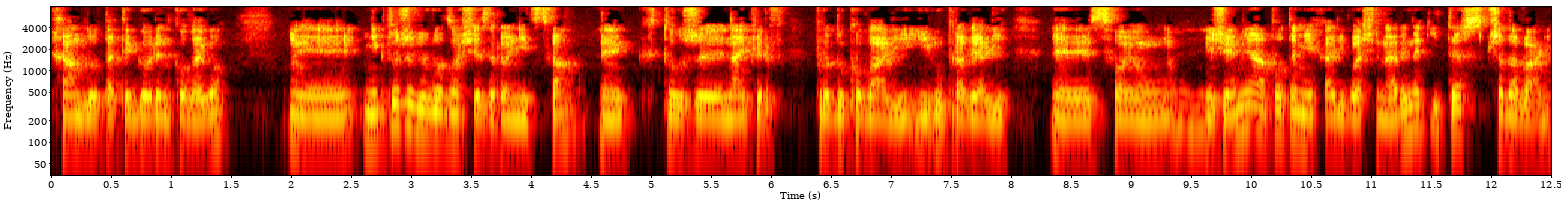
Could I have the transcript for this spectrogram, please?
handlu takiego rynkowego. Yy, niektórzy wywodzą się z rolnictwa, yy, którzy najpierw produkowali i uprawiali swoją ziemię, a potem jechali właśnie na rynek i też sprzedawali.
